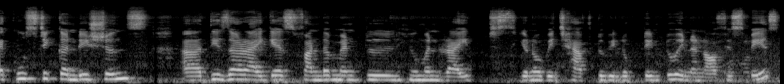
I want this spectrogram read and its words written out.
acoustic conditions. Uh, these are, I guess, fundamental human rights, you know, which have to be looked into in an office space.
